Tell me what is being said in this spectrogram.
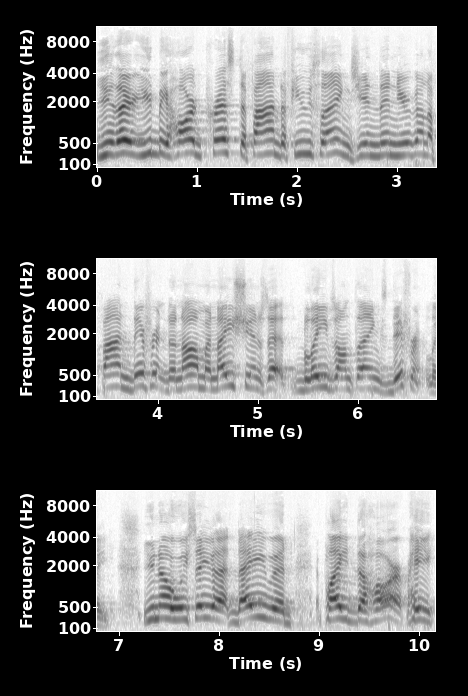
You there, you'd be hard pressed to find a few things, and then you're going to find different denominations that believes on things differently. You know, we see that David played the harp. He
